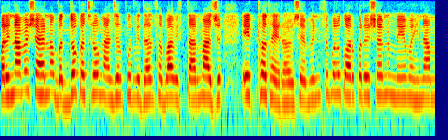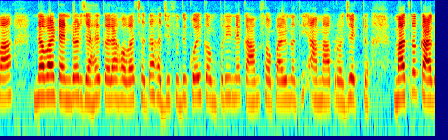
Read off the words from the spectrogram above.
પરિણામે શહેરનો બધો કચરો માંજલપુર વિધાનસભા વિસ્તારમાં જ એકઠો થઈ રહ્યો છે. મ્યુનિસિપલ કોર્પોરેશન મે મહિનામાં નવા ટેન્ડર જાહેર કર્યા હોવા છતાં હજી સુધી કોઈ કંપનીને કામ સોંપાયું નથી. આમ આ પ્રોજેક્ટ માત્ર કાગળ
